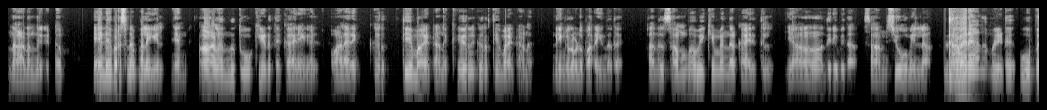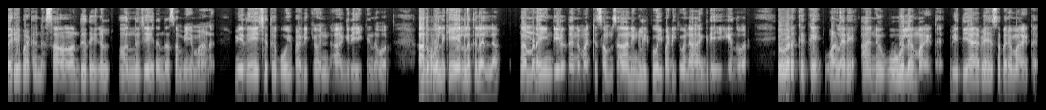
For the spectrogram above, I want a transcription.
നടന്നു കിട്ടും. എന്റെ പ്രശ്നപ്പലയിൽ ഞാൻ അളന്ന് തൂക്കിയെടുത്ത കാര്യങ്ങൾ വളരെ കൃത്യമായിട്ടാണ് കീറ് കൃത്യമായിട്ടാണ് നിങ്ങളോട് പറയുന്നത്. അത് സംഭവിക്കുമെന്ന കാര്യത്തിൽ യാതൊരുവിധ സംശയവുമില്ല. ധാരാളമായിട്ട് ഉപരിപഠന സാധ്യതകൾ വന്നു ചേരുന്ന സമയമാണ് വിദേശത്ത് പോയി പഠിക്കുവാൻ ആഗ്രഹിക്കുന്നവർ. അതുപോലെ കേരളത്തിലല്ല നമ്മുടെ ഇന്ത്യയിൽ തന്നെ മറ്റ് സംസ്ഥാനങ്ങളിൽ പോയി പഠിക്കുവാൻ ആഗ്രഹിക്കുന്നവർ. ഇവർക്കൊക്കെ വളരെ അനുകൂലമായിട്ട് വിദ്യാഭ്യാസപരമായിട്ട്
